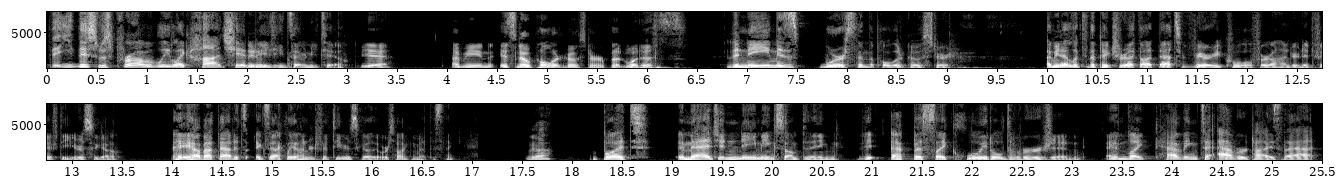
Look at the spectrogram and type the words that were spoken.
This was probably like hot shit in 1872. Yeah. I mean, it's no polar coaster, but what is? The name is worse than the polar coaster. I mean, I looked at the picture, I thought that's very cool for 150 years ago. Hey, how about that? It's exactly 150 years ago that we're talking about this thing. Yeah. But imagine naming something the epicycloidal diversion and like having to advertise that.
